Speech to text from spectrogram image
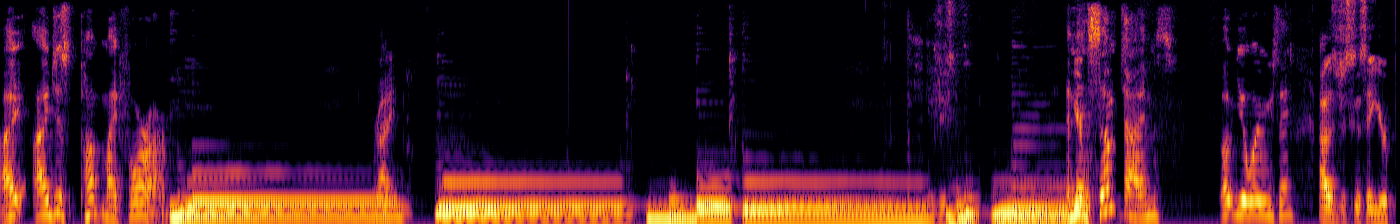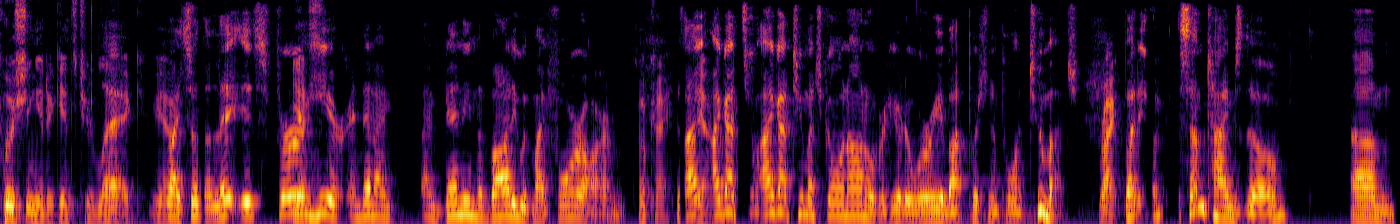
I, I just pump my forearm. Right. And then sometimes, oh, you what were you saying? I was just going to say you're pushing it against your leg. Yeah. Right. So the leg it's firm yes. here, and then I'm I'm bending the body with my forearm. Okay. I, yeah. I got too I got too much going on over here to worry about pushing and pulling too much. Right. But um, sometimes though, um,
